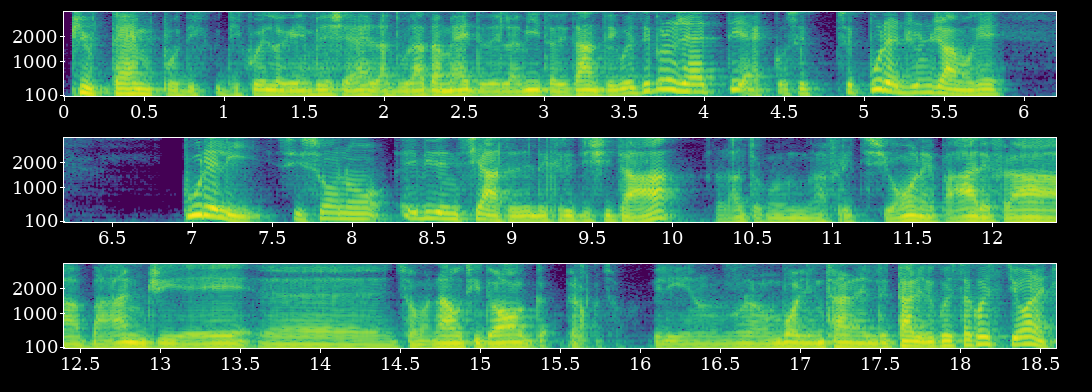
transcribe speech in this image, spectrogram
più tempo di, di, quello che invece è la durata media della vita di tanti di questi progetti, ecco, se, seppure aggiungiamo che pure lì si sono evidenziate delle criticità, tra l'altro con una frizione pare fra Bungie e eh, insomma Naughty Dog, però insomma, lì non, non voglio entrare nel dettaglio di questa questione.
